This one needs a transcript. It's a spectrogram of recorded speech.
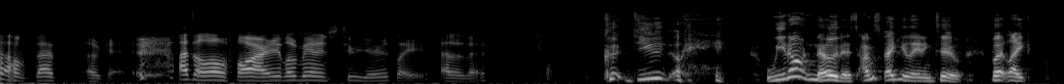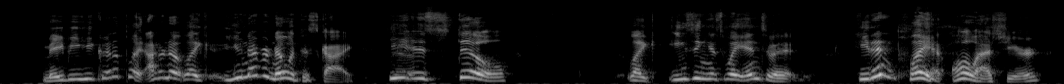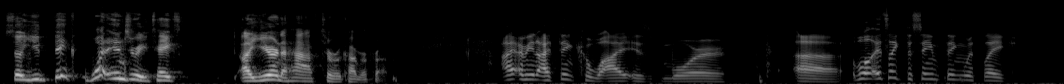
oh, that's okay. That's a little far. He low managed two years. Like, I don't know. Could do you okay? We don't know this. I'm speculating too, but like maybe he could have played. I don't know. Like you never know with this guy. He Yeah. is still like easing his way into it. He didn't play at all last year, so mm-hmm. you'd think what injury takes a year and a half to recover from. I, I mean, I think Kawhi is more. Uh, well, it's like the same thing with like,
